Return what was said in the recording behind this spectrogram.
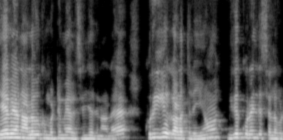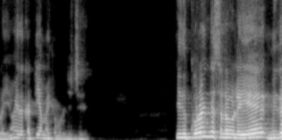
தேவையான அளவுக்கு மட்டுமே அதை செஞ்சதுனால, குறுகிய காலத்திலையும் மிக குறைந்த செலவுலையும் இதை கட்டியமைக்க முடிஞ்சிச்சு. இது குறைந்த செலவுலேயே மிக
